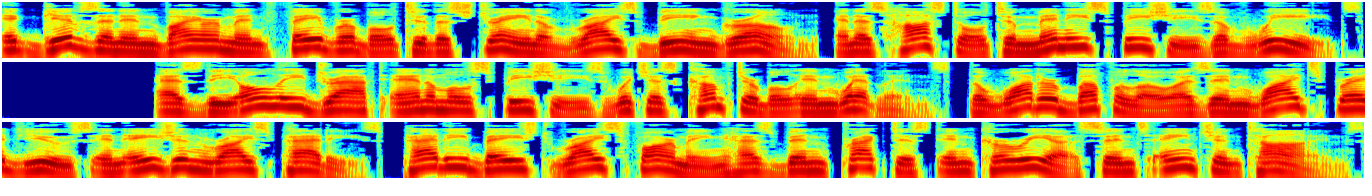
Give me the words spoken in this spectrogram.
It gives an environment favorable to the strain of rice being grown, and is hostile to many species of weeds. As the only draft animal species which is comfortable in wetlands, the water buffalo is in widespread use in Asian rice paddies. Paddy-based rice farming has been practiced in Korea since ancient times.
